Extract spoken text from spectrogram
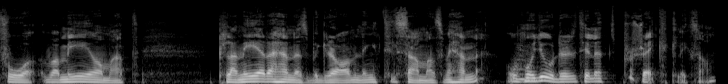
få vara med om att planera hennes begravning tillsammans med henne. Och hon gjorde det till ett projekt liksom.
